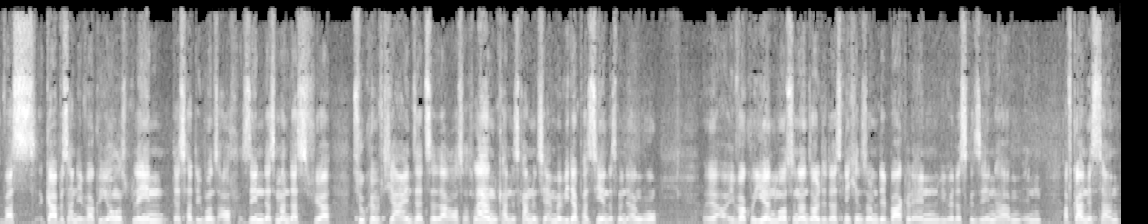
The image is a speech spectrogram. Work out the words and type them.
was gab es an Evakuierungsplänen. Das hat übrigens auch Sinn, dass man das für zukünftige Einsätze daraus auch lernen kann. Es kann uns ja immer wieder passieren, dass man irgendwo äh, evakuieren muss und dann sollte das nicht in so einem Debakel enden, wie wir das gesehen haben in Afghanistan.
